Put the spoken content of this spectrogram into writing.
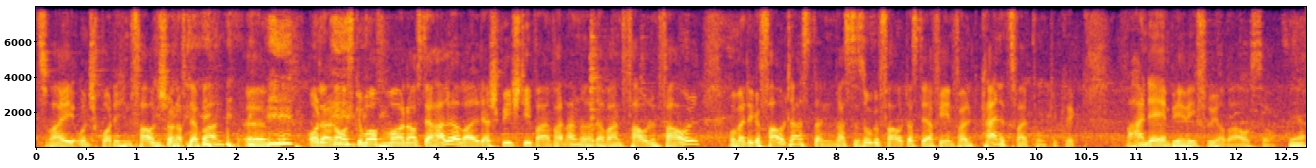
zwei unsportlichen Fouls schon auf der Bank ähm, oder rausgeworfen worden aus der Halle, weil der Spielstil war einfach ein anderer. Da waren Foul und Foul und wenn du gefault hast, dann hast du so gefault, dass der auf jeden Fall keine zwei Punkte kriegt. War in der MBW früher aber auch so. Ja.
